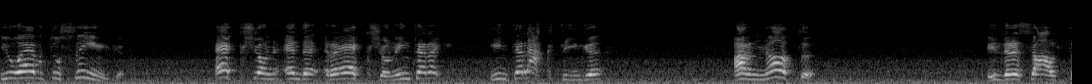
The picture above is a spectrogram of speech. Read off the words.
You have to think action and reaction inter interacting are not in the result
